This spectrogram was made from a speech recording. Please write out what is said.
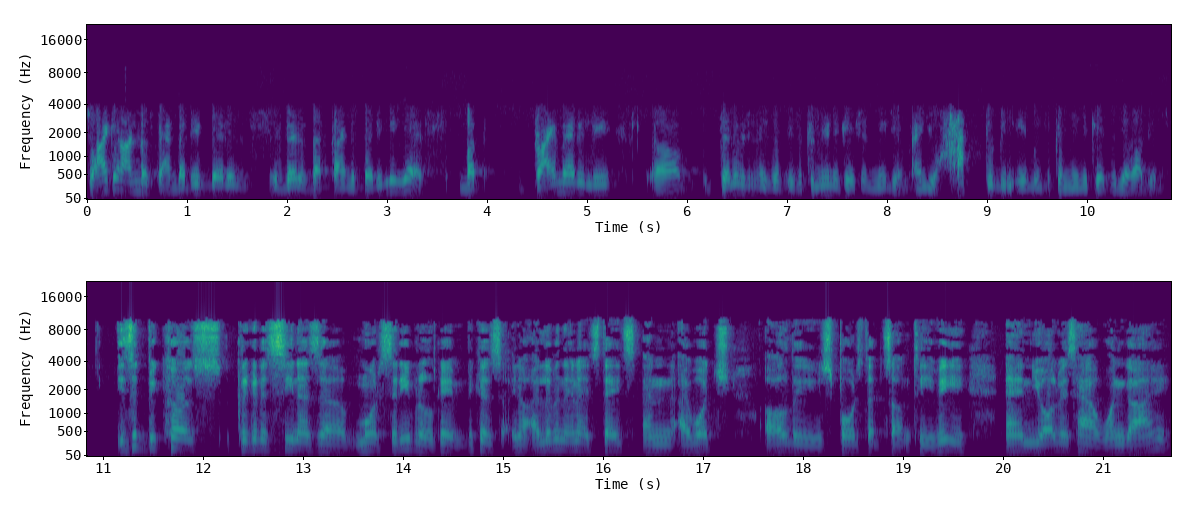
So I can understand that if there is if there is that kind of pedigree, yes, but primarily uh, television is a, is a communication medium, and you have to be able to communicate with your audience. Is it because cricket is seen as a more cerebral game? Because you know, I live in the United States and I watch all the sports that's on TV, and you always have one guy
